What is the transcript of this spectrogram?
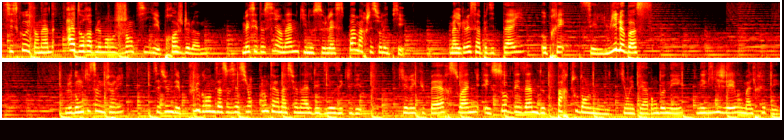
Cisco est un âne adorablement gentil et proche de l'homme, mais c'est aussi un âne qui ne se laisse pas marcher sur les pieds. Malgré sa petite taille, auprès, c'est lui le boss Le Donkey Sanctuary, c'est une des plus grandes associations internationales dédiées aux équidés, qui récupère, soigne et sauve des ânes de partout dans le monde, qui ont été abandonnés, négligés ou maltraités.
